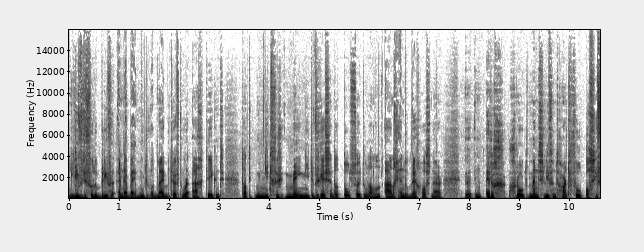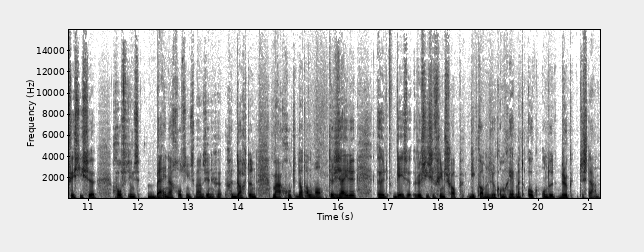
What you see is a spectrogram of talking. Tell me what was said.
liefdevolle brieven. En daarbij moet wat mij betreft worden aangetekend... dat ik me niet, meen niet te vergissen dat Tolstoy toen al een aardig end op weg was... naar uh, een erg groot menslievend hart... vol pacifistische godsdienst, bijna godsdienstwaanzinnige gedachten. Maar goed, dat allemaal terzijde. Uh, deze Russische vriendschap die kwam natuurlijk op een gegeven moment... ook onder druk te staan.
